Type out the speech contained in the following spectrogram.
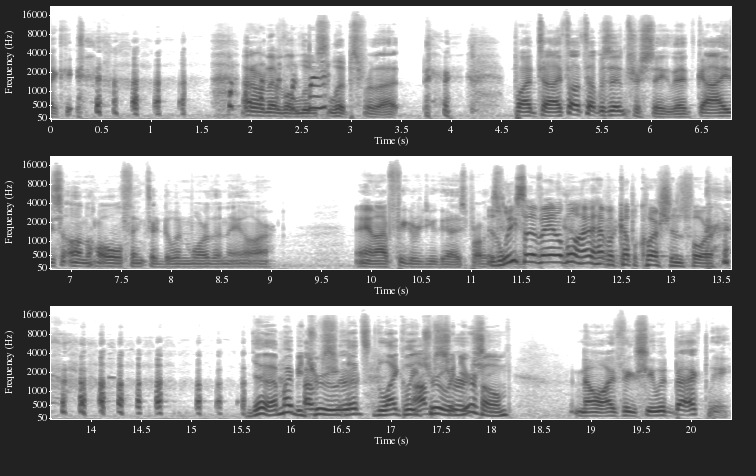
I can't. I don't have the loose lips for that. but uh, I thought that was interesting that guys on the whole think they're doing more than they are. And I figured you guys probably Is Lisa available? I have a couple questions for her. Yeah, that might be I'm true. sure- That's likely I'm true in sure your she- home. No, I think she would back me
